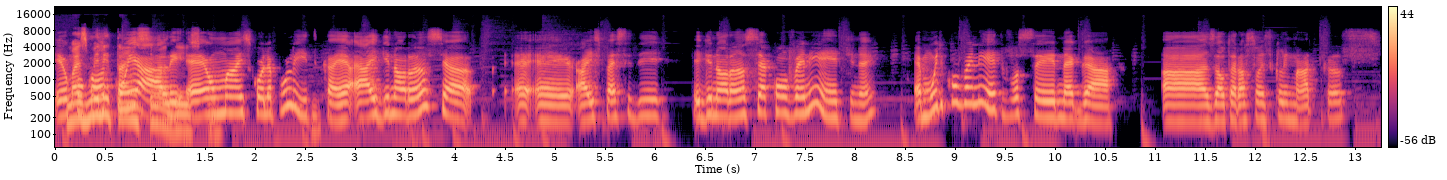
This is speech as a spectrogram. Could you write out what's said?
Eu Mas concordo com Yali, é uma escolha política. É, a ignorância é, é a espécie de ignorância conveniente, né? É muito conveniente você negar as alterações climáticas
